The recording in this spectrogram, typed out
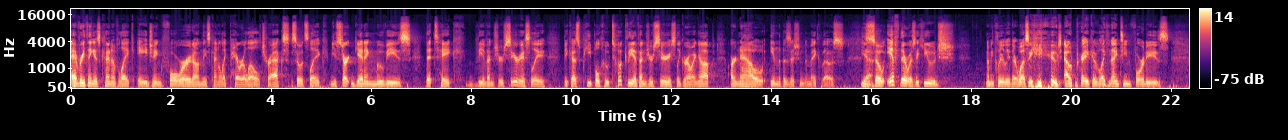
everything is kind of like aging forward on these kind of like parallel tracks. So it's like you start getting movies that take the Avengers seriously because people who took the Avengers seriously growing up are now in the position to make those. Yeah. So if there was a huge I mean clearly there was a huge outbreak of like 1940s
